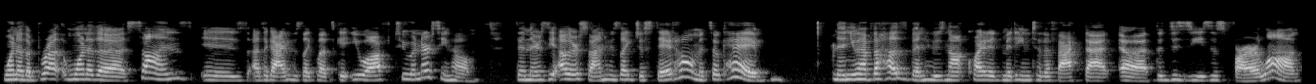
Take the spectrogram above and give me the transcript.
one of the bro- one of the sons is uh, the guy who's like, let's get you off to a nursing home. Then there's the other son who's like, just stay at home. It's okay. Then you have the husband who's not quite admitting to the fact that uh, the disease is far along.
